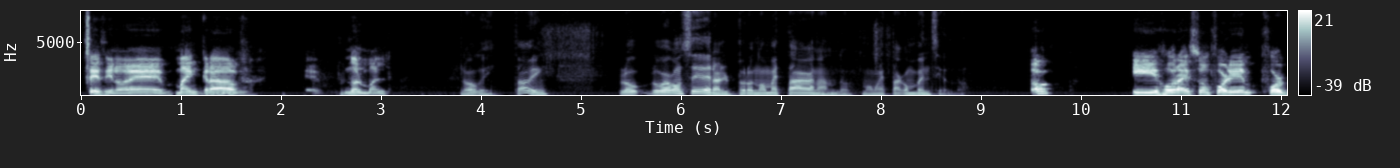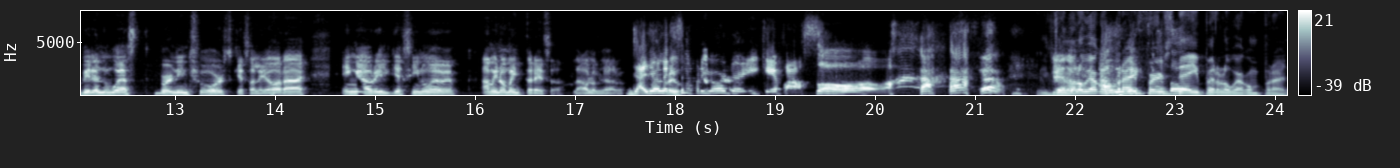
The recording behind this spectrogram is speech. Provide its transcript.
Sí, sí, no es Minecraft eh, normal. Ok, está bien. Lo, lo voy a considerar, pero no me está ganando, no me está convenciendo. Oh. Y Horizon Forbidden, Forbidden West Burning Shores, que salió ahora en abril 19, A mí no me interesa, la hablo claro. Ya yo le Pero- hice pre-order y ¿qué pasó? Yo no lo voy a comprar el first day, pero lo voy a comprar.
